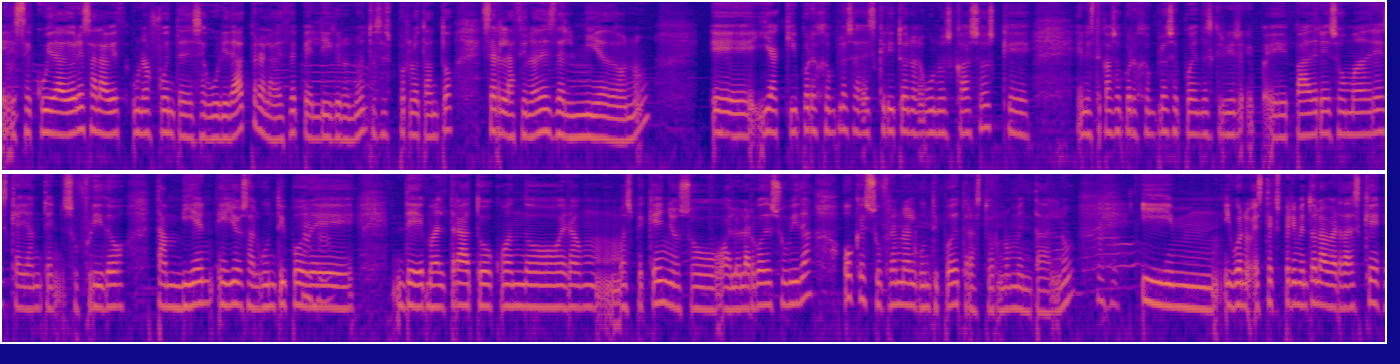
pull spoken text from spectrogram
ese cuidador es a la vez una fuente de seguridad, pero a la vez de peligro, ¿no? Entonces, por lo tanto, se relaciona desde el miedo, ¿no? Eh, y aquí, por ejemplo, se ha descrito en algunos casos que, en este caso, por ejemplo, se pueden describir eh, padres o madres que hayan sufrido también ellos algún tipo de, maltrato cuando eran más pequeños o a lo largo de su vida o que sufran algún tipo de trastorno mental, ¿no? y, bueno, este experimento la verdad es que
